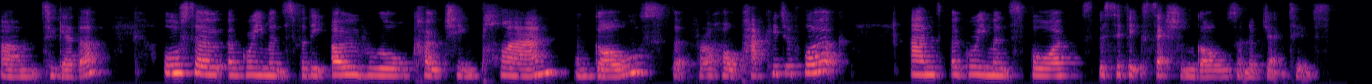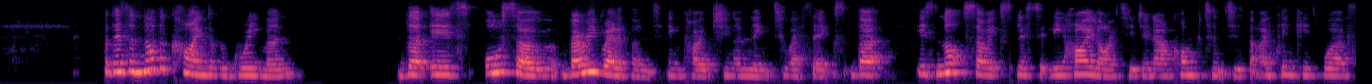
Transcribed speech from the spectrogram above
um, together. Also, agreements for the overall coaching plan and goals that for a whole package of work, and agreements for specific session goals and objectives. But there's another kind of agreement that is also very relevant in coaching and linked to ethics that is not so explicitly highlighted in our competencies that I think is worth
